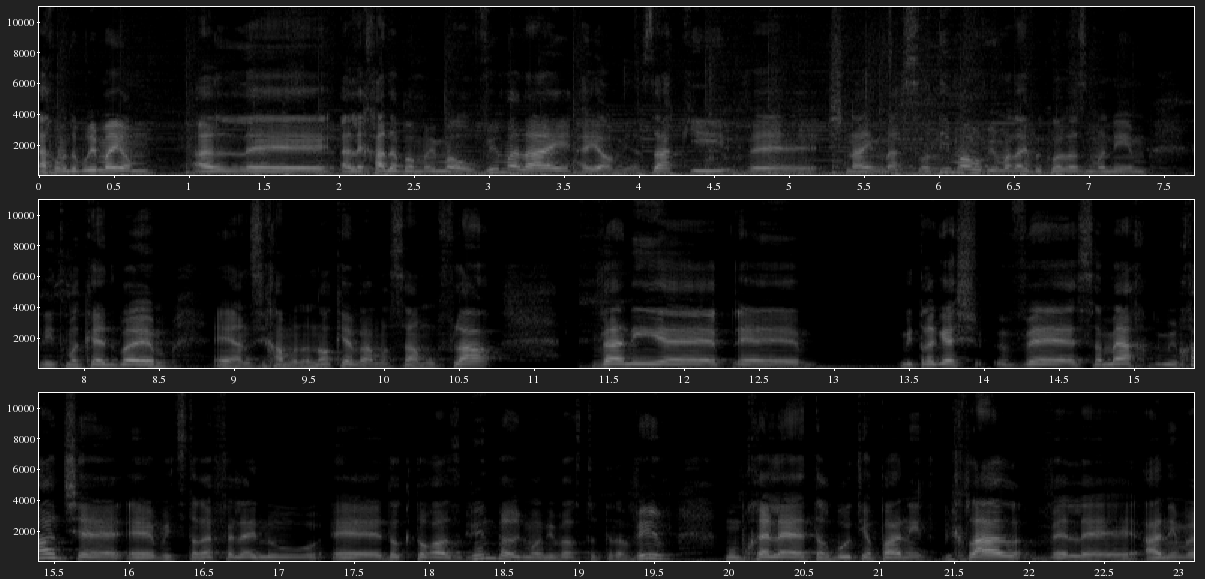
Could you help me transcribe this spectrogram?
אנחנו מדברים היום על, uh, על אחד הבמאים האהובים עליי, היה מיאזקי, ושניים מהסרטים האהובים עליי בכל הזמנים, נתמקד בהם uh, הנסיכה מונונוקה והמסע המופלא, ואני uh, uh, מתרגש ושמח במיוחד שמצטרף אלינו uh, דוקטור רז גרינברג מאוניברסיטת תל אביב, מומחה לתרבות יפנית בכלל ולאנימה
